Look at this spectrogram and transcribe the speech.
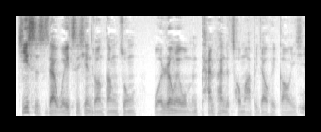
即使是在维持现状当中，我认为我们谈判的筹码比较会高一些。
